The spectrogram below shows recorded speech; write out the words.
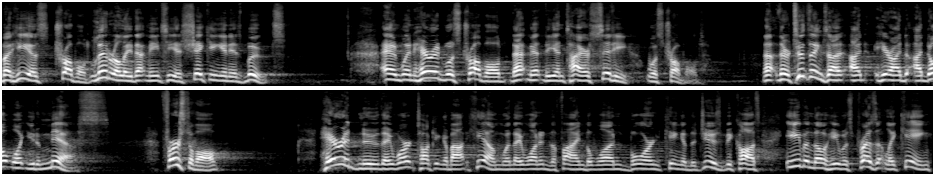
but he is troubled. Literally, that means he is shaking in his boots. And when Herod was troubled, that meant the entire city was troubled. Now, there are two things I, I, here I, I don't want you to miss. First of all, Herod knew they weren't talking about him when they wanted to find the one born king of the Jews because even though he was presently king,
